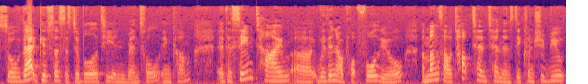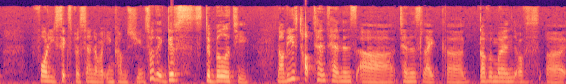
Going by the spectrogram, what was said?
So that gives us a stability in rental income. At the same time, uh, within our portfolio, amongst our top 10 tenants, they contribute 46% of our income stream. So that gives stability. Now, these top 10 tenants are tenants like uh, government of uh,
